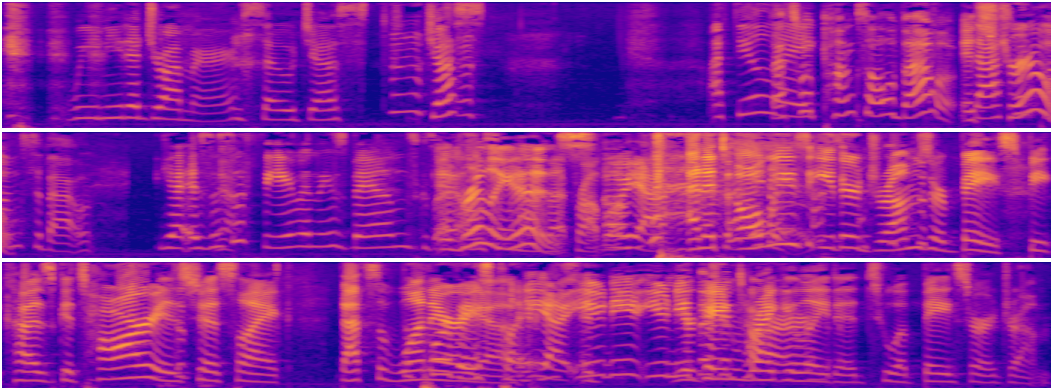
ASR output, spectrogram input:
we need a drummer. So just just I feel That's like what punk's all about. It's that's true. what punk's about. Yeah, is this a theme in these bands? Because It I really also have that is. problem. oh yeah. And it's always either drums or bass because guitar is just like that's the one poor area. bass player. yeah, you need you need You're the getting guitar. regulated to a bass or a drum.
